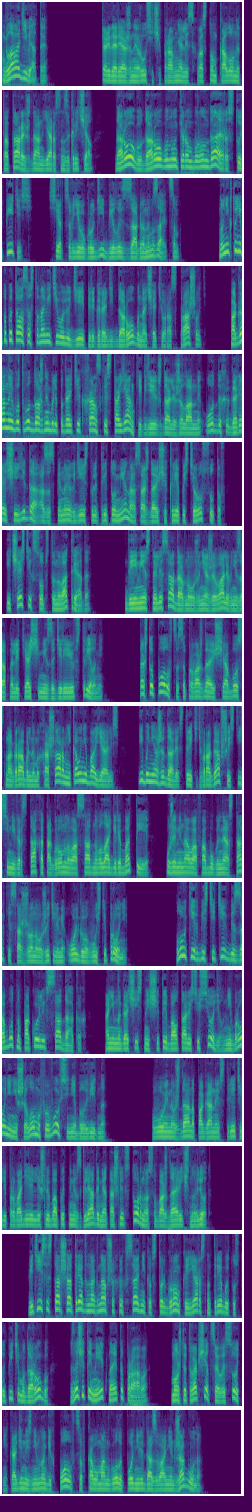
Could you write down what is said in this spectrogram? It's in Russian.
Глава 9. Когда ряженые русичи поравнялись с хвостом колонны татары, Ждан яростно закричал «Дорогу, дорогу нукерам Бурундая, расступитесь!» Сердце в его груди билось загнанным зайцем. Но никто не попытался остановить его людей, перегородить дорогу, начать его расспрашивать. Поганые вот-вот должны были подойти к ханской стоянке, где их ждали желанный отдых и горячая еда, а за спиной их действовали три тумена, осаждающих крепости русутов, и часть их собственного отряда. Да и местные леса давно уже не оживали внезапно летящими из-за деревьев стрелами. Так что половцы, сопровождающие обоз с награбленным и хашаром, никого не боялись, ибо не ожидали встретить врага в шести-семи верстах от огромного осадного лагеря Батыя, уже миновав обугленные останки сожженного жителями Ольгова в устье Прони. Луки их без тетив беззаботно покоились в садаках, а немногочисленные щиты болтались у седел, ни брони, ни шеломов и вовсе не было видно. Воинов Ждана поганые встретили, проводили лишь любопытными взглядами, отошли в сторону, освобождая речной лед. Ведь если старший отряда нагнавших их всадников столь громко и яростно требует уступить ему дорогу, значит имеет на это право. Может, это вообще целый сотник, один из немногих половцев, кого монголы подняли до звания Джагуна.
